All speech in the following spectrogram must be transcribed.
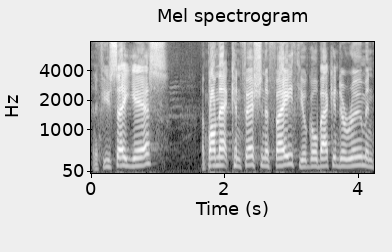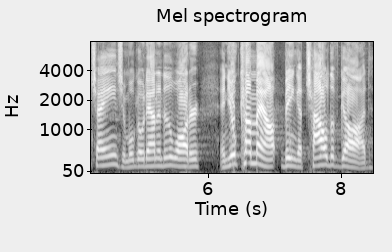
And if you say yes, Upon that confession of faith, you'll go back into a room and change, and we'll go down into the water, and you'll come out being a child of God,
